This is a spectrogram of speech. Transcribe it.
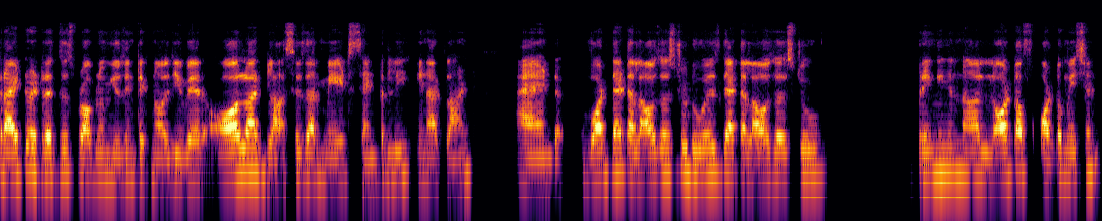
try to address this problem using technology where all our glasses are made centrally in our plant. And what that allows us to do is that allows us to bring in a lot of automation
